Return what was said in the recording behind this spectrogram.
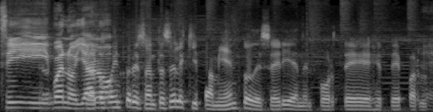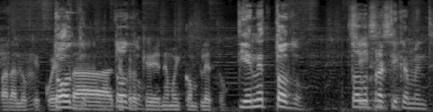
Sí, y bueno, ya lo... muy interesante es el equipamiento de serie en el Forte GT para, para lo que cuesta. Todo, yo creo que viene muy completo. Tiene todo, todo Sí, sí, prácticamente.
